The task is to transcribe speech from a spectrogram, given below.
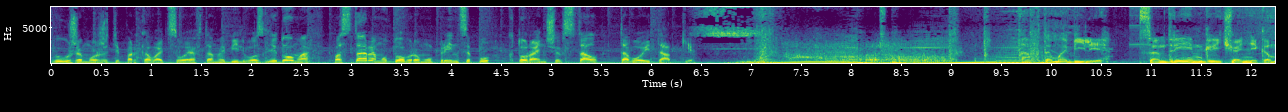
вы уже можете парковать свой автомобиль возле дома по старому доброму принципу «кто раньше встал, того и тапки». Автомобили с Андреем Гречанником.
